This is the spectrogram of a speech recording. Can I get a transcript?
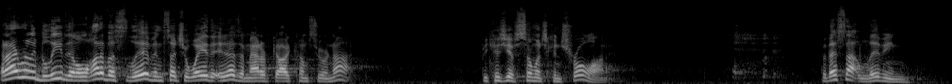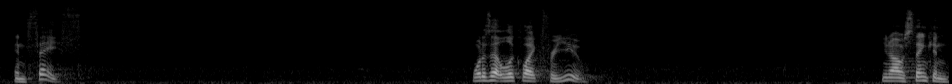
And I really believe that a lot of us live in such a way that it doesn't matter if God comes through or not because you have so much control on it. But that's not living in faith. What does that look like for you? You know, I was thinking,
